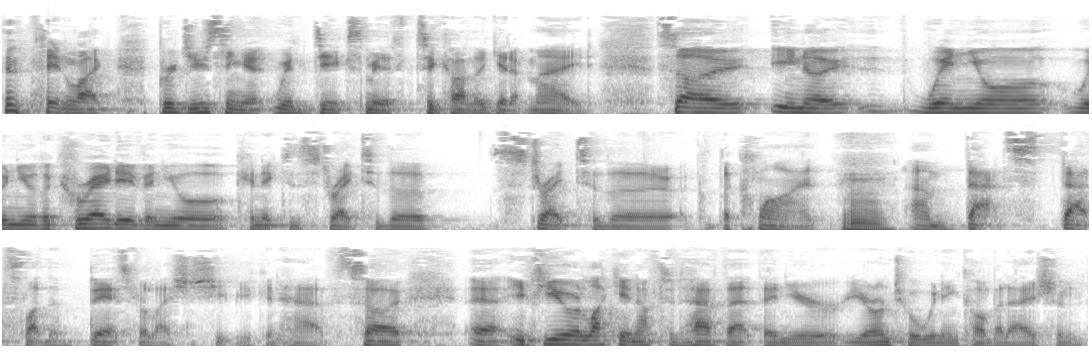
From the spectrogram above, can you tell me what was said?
then like producing it with Dick Smith to kind of get it made. So you know when you're when you're the creative and you're connected straight to the straight to the the client, um, that's that's like the best relationship you can have. So uh, if you're lucky enough to have that, then you're you're onto a winning combination.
